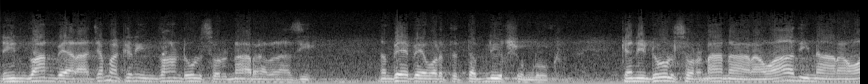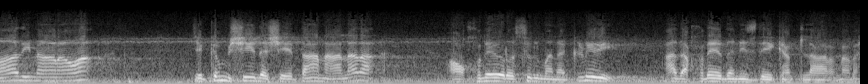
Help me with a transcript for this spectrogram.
نو هندوان به یې راجمع کړل هندوان ډول سرنا را راځي نو بیا به یې ورته تبلیغ شروع کړو کنې ډول سرنا ناروا دي ناروا دي ناروا چې کوم شی د شیطان آله ده او خدای او رسول منع کړي دي دا د خدای د نزدېکت لار نه ده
